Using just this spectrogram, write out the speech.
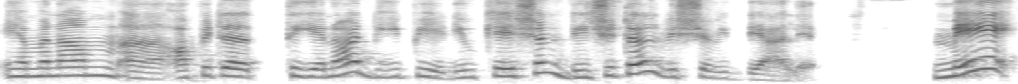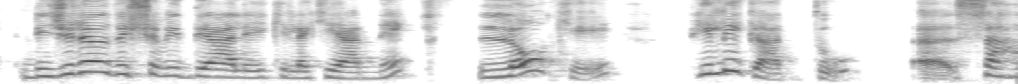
එහෙමනම් අපිට තියෙනවා DP education digital විශ්වවිද්‍යාලය. මේ digital විශ්වවිද්‍යාලය කියලා කියන්නේ ලෝකේ පිළිගත්තු සහ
